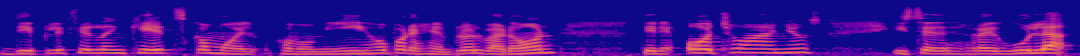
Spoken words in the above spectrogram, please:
deeply feeling kids, como, el, como mi hijo, por ejemplo, el varón, tiene ocho años y se desregula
